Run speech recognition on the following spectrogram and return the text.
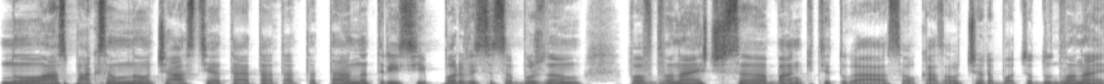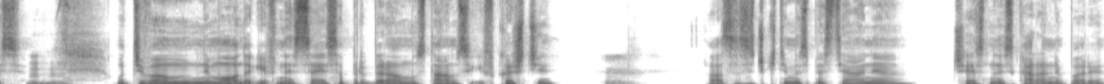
Но аз пак съм на участие, та, та, та, та, та, на 31 се събуждам в 12 часа, банките тогава се оказало, че работят до 12. Мгм. Отивам, не мога да ги внеса и се прибирам, оставам си ги вкъщи. Това са всичките ми спестявания, честно изкарани пари.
